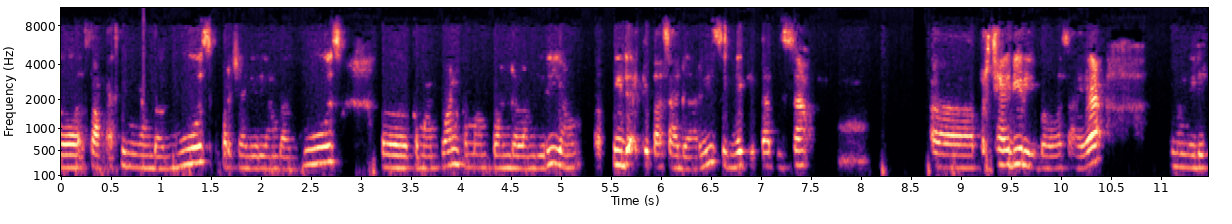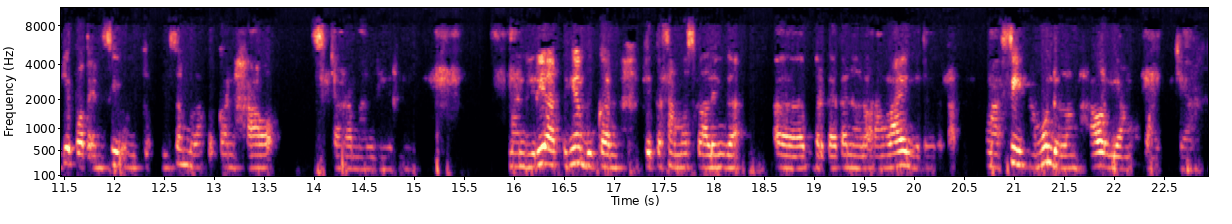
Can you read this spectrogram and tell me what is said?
uh, self esteem yang bagus, kepercayaan diri yang bagus, kemampuan-kemampuan dalam diri yang uh, tidak kita sadari sehingga kita bisa uh, percaya diri bahwa saya memiliki potensi untuk bisa melakukan hal secara mandiri. Mandiri artinya bukan kita sama sekali nggak uh, berkaitan dengan orang lain gitu, tetapi masih namun dalam hal yang wajar.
